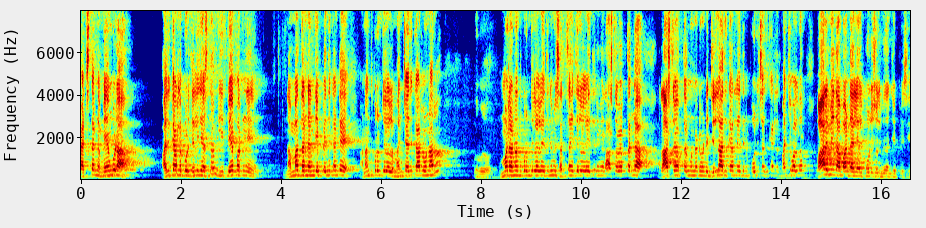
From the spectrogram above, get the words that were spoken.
ఖచ్చితంగా మేము కూడా అధికారులకు కూడా తెలియజేస్తాం. ఈ పేపర్ని నమ్మద్దండి అని చెప్పి. ఎందుకంటే అనంతపురం జిల్లాలో మంచి అధికారులు ఉన్నారు. ఉమ్మడి అనంతపురం జిల్లాలో అయితేనేమి సత్యసాయి జిల్లాలో అయితేనేమి రాష్ట్ర వ్యాప్తంగా రాష్ట్ర వ్యాప్తంగా ఉన్నటువంటి జిల్లా అధికారులు అయితేనే పోలీసు అధికారులు మంచి వాళ్ళు వారి మీద అబాండాలు పోలీసుల మీద అని చెప్పేసి.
